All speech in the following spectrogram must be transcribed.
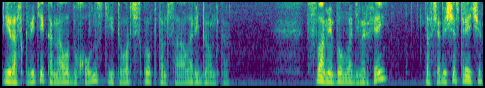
и раскрытие канала духовности и творческого потенциала ребенка. С вами был Владимир Фей. До следующей встречи.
